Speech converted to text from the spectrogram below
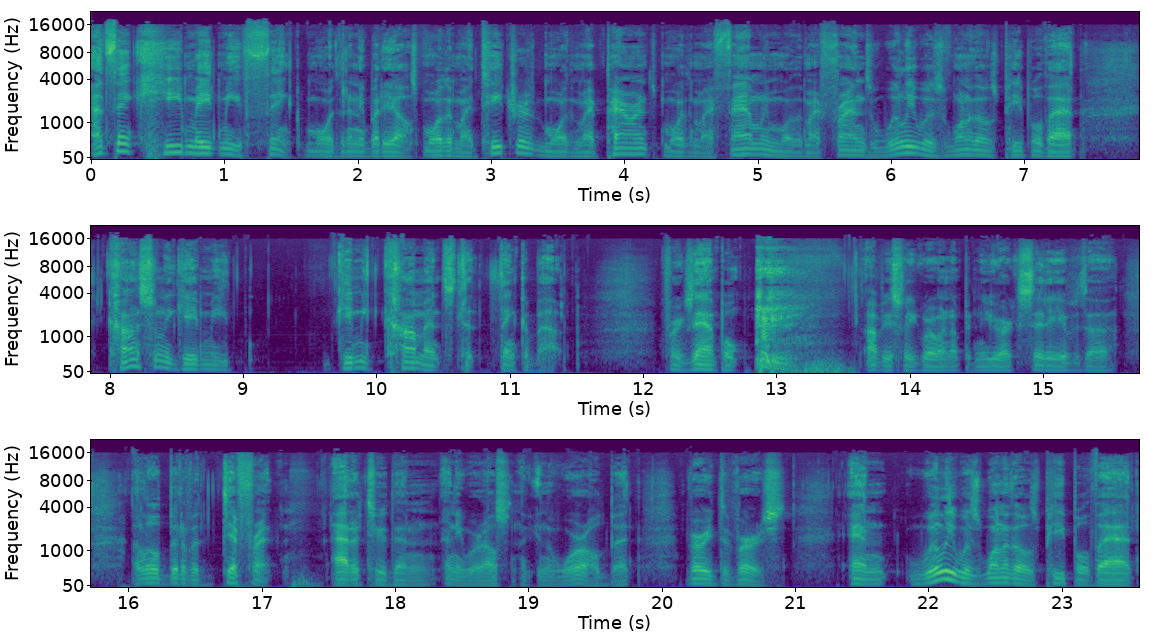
I think he made me think more than anybody else, more than my teachers, more than my parents, more than my family, more than my friends. Willie was one of those people that constantly gave me gave me comments to think about. For example, obviously growing up in New York City, it was a, a little bit of a different attitude than anywhere else in the, in the world, but very diverse. And Willie was one of those people that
